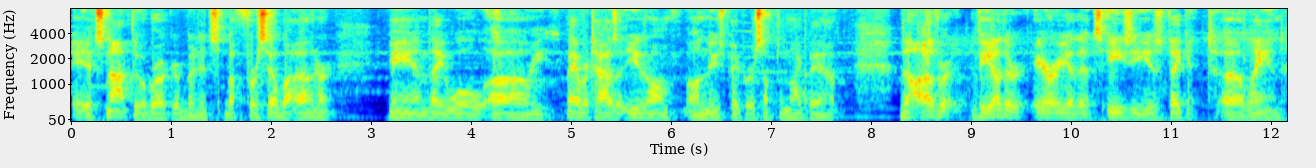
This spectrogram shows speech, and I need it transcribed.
It's not through a broker, but it's for sale by owner, and they will um, advertise it either on, on newspaper or something like that. The other, the other area that's easy is vacant uh, land.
